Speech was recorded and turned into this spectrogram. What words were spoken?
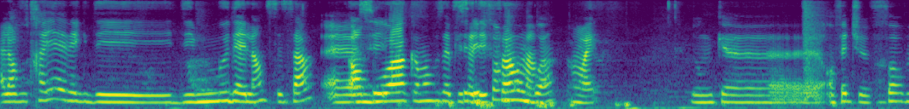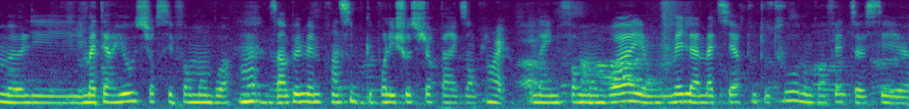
Alors, vous travaillez avec des, des modèles, hein, c'est ça? Euh, En bois, comment vous appelez ça des Des formes formes, en bois. Ouais. Donc, euh, en fait, je forme les, les matériaux sur ces formes en bois. Mm. C'est un peu le même principe que pour les chaussures, par exemple. Ouais. On a une forme en bois et on met la matière tout autour. Donc, en fait, c'est euh,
